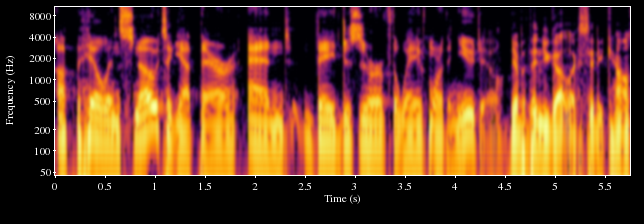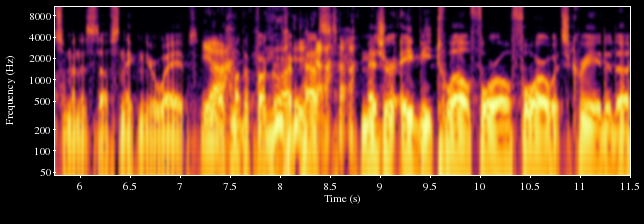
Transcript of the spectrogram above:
uphill in snow to get there and they deserve the wave more than you do. Yeah, but then you got like city councilmen and stuff snaking your waves. Yeah. like, motherfucker, I passed Measure AB 12404, which created a,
